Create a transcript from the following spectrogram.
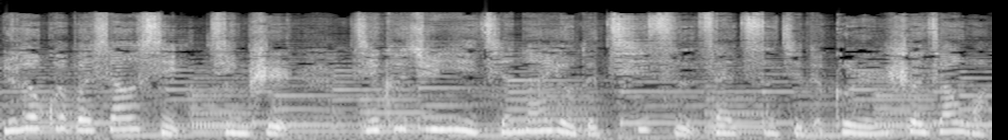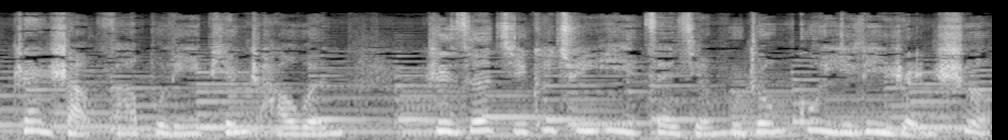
娱乐快报消息：近日，吉克隽逸前男友的妻子在自己的个人社交网站上发布了一篇长文，指责吉克隽逸在节目中故意立人设，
